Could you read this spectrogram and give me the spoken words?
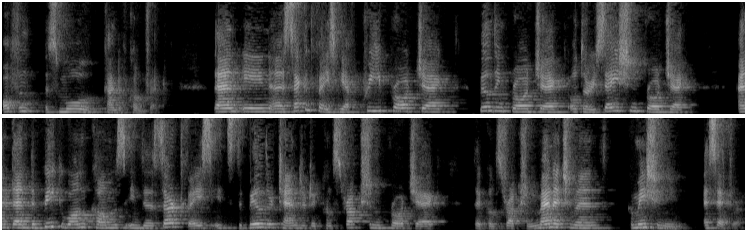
often a small kind of contract. Then in a second phase, we have pre-project, building project, authorization project, and then the big one comes in the third phase. It's the builder tender, the construction project, the construction management, commissioning, etc.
